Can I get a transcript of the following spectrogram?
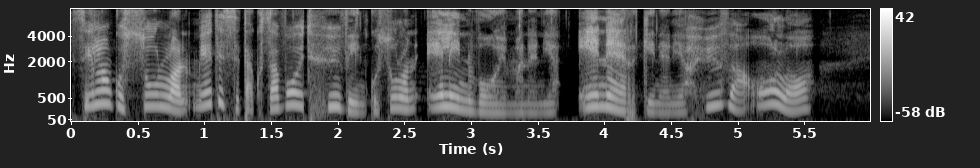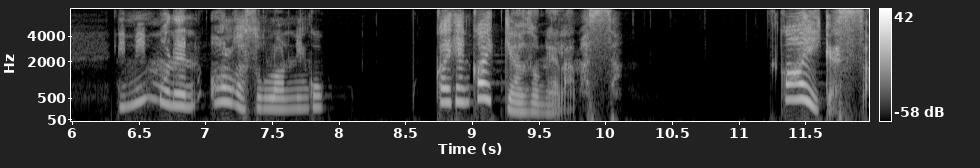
Silloin kun sulla on, mieti sitä, kun sä voit hyvin, kun sulla on elinvoimainen ja energinen ja hyvä olo, niin millainen olo sulla on niin kuin kaiken kaikkiaan sun elämässä? Kaikessa.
